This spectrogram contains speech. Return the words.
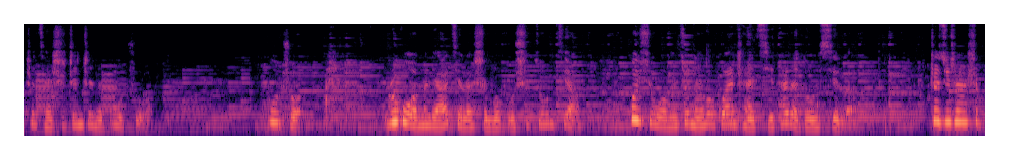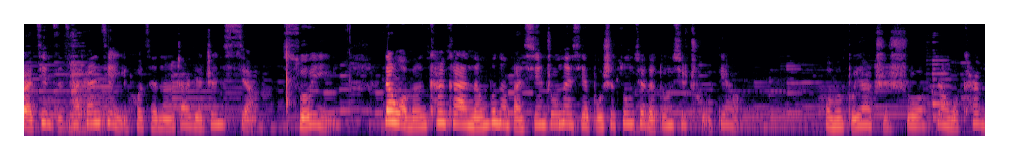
这才是真正的不着不着。如果我们了解了什么不是宗教，或许我们就能够观察其他的东西了。这就像是把镜子擦干净以后才能照见真相，所以让我们看看能不能把心中那些不是宗教的东西除掉。我们不要只说让我看，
